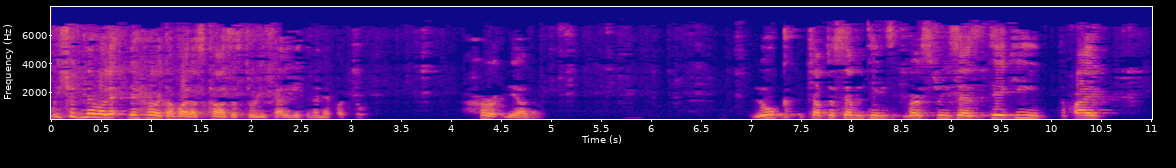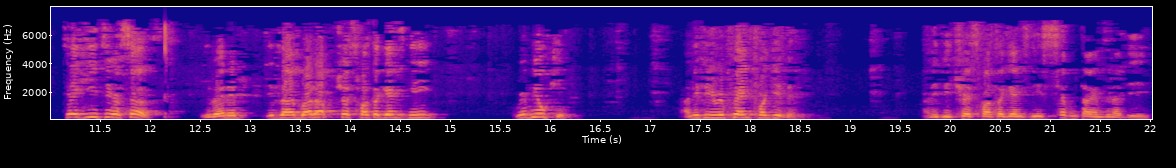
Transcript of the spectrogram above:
We should never let the hurt of others cause us to retaliate in an effort to hurt the other. Luke chapter 17 verse 3 says, Take heed to 5, take heed to yourself. If any, if thy brother trespass against thee, rebuke him. And if he repent, forgive him. And if he trespass against thee seven times in a day,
